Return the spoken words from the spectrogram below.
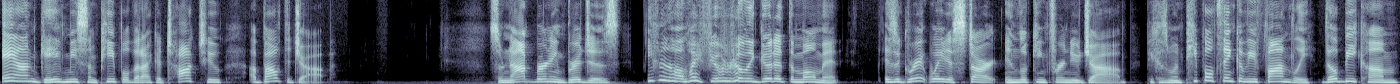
and gave me some people that I could talk to about the job. So, not burning bridges, even though it might feel really good at the moment, is a great way to start in looking for a new job because when people think of you fondly, they'll become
